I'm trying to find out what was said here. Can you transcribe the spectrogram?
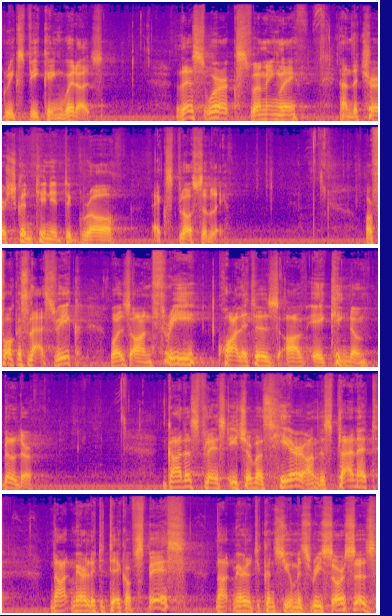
Greek speaking widows. This worked swimmingly, and the church continued to grow explosively. Our focus last week was on three qualities of a kingdom builder. God has placed each of us here on this planet not merely to take up space, not merely to consume its resources,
